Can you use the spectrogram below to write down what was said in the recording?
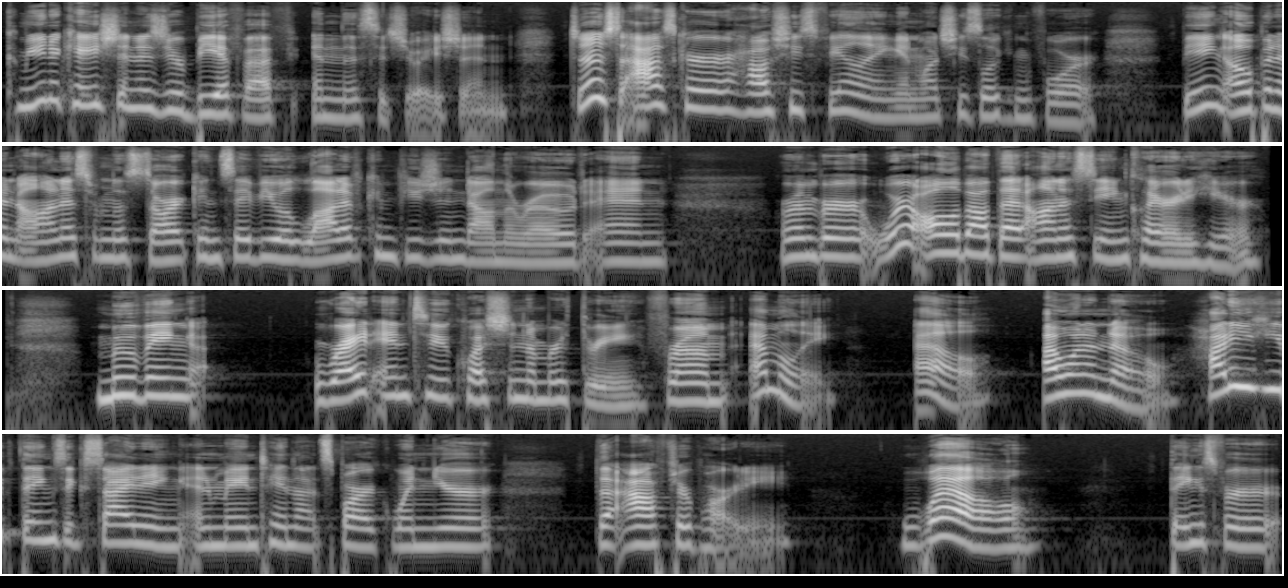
Communication is your BFF in this situation. Just ask her how she's feeling and what she's looking for. Being open and honest from the start can save you a lot of confusion down the road. And remember, we're all about that honesty and clarity here. Moving right into question number three from Emily L. I want to know how do you keep things exciting and maintain that spark when you're the after party? Well, thanks for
